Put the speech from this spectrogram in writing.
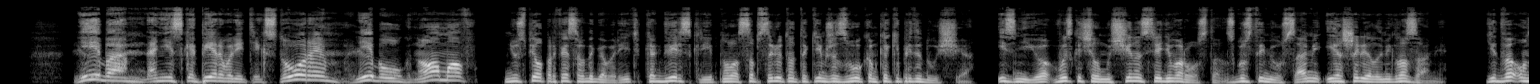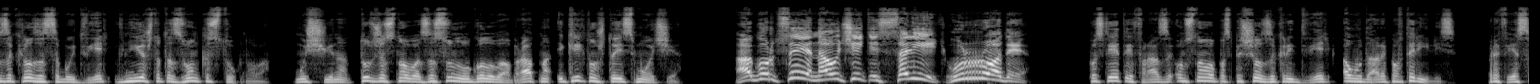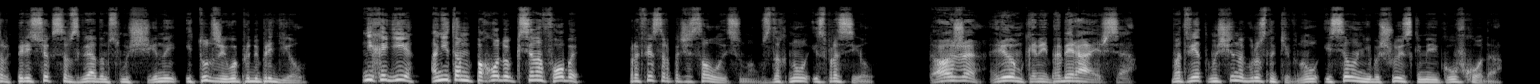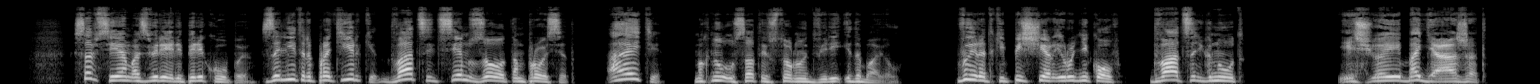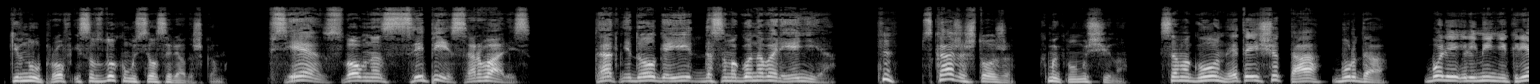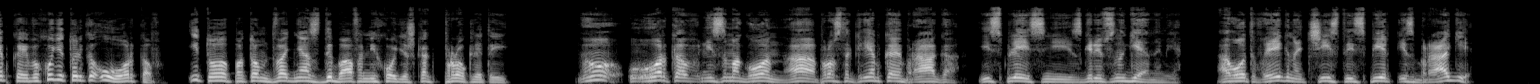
«Либо они скопировали текстуры, либо у гномов...» Не успел профессор договорить, как дверь скрипнула с абсолютно таким же звуком, как и предыдущая. Из нее выскочил мужчина среднего роста, с густыми усами и ошалелыми глазами. Едва он закрыл за собой дверь, в нее что-то звонко стукнуло. Мужчина тут же снова засунул голову обратно и крикнул, что есть мочи. «Огурцы научитесь солить, уроды!» После этой фразы он снова поспешил закрыть дверь, а удары повторились. Профессор пересекся взглядом с мужчиной и тут же его предупредил. «Не ходи, они там, походу, ксенофобы!» Профессор почесал лысину, вздохнул и спросил. «Тоже рюмками побираешься?» В ответ мужчина грустно кивнул и сел на небольшую скамейку у входа. «Совсем озверели перекупы. За литр протирки двадцать семь золотом просят. А эти...» — махнул усатый в сторону двери и добавил. «Выродки пещер и рудников. Двадцать гнут». «Еще и бодяжат!» — кивнул проф и со вздохом уселся рядышком. «Все словно с цепи сорвались. Так недолго и до самогоноварения». «Хм, скажешь тоже», — хмыкнул мужчина. «Самогон — это еще та бурда. Более или менее крепкая выходит только у орков. И то потом два дня с дебафами ходишь, как проклятый». «Ну, у орков не самогон, а просто крепкая брага из плесени с галлюциногенами. А вот выгнать чистый спирт из браги...»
